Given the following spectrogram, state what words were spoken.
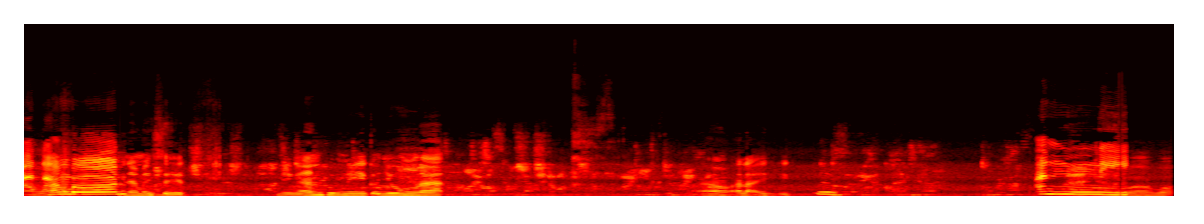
อ่านนะข้างบนยังไม่เสร็จอย่างนั้นพรุ่งนี้ก็ยุ่งละเอาอะไรอีกอืมอันนี้วอวอ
